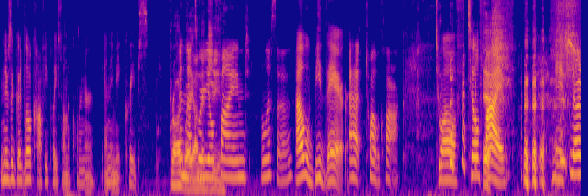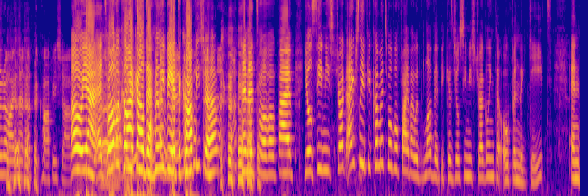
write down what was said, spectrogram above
And there's a good little coffee place on the corner and they make crepes. Broadway and that's on where the you'll G. find Melissa I will be there at twelve o'clock. 12 till 5. Ish. No, no, no. I meant at the coffee shop. Oh yeah, at twelve o'clock I'll definitely be at the coffee shop, and at twelve o five you'll see me struggle. Actually, if you come at twelve o five, I would love it because you'll see me struggling to open the gate, and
